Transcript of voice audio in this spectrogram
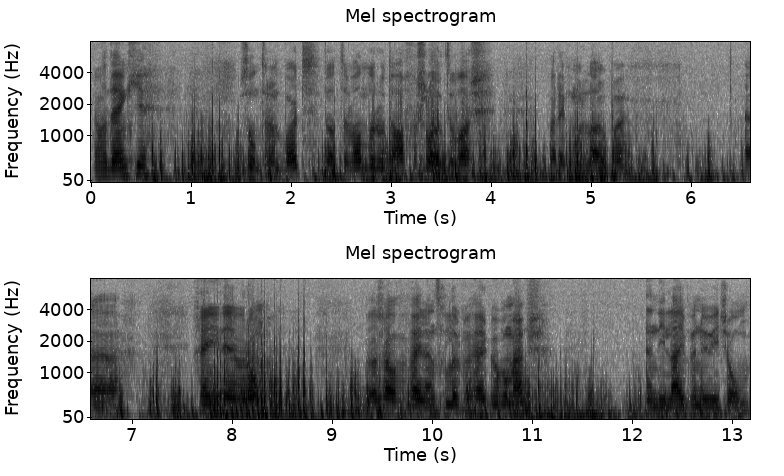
En wat denk je? Stond er een bord dat de wandelroute afgesloten was waar ik moet lopen. Uh, geen idee waarom. Dat is wel vervelend. Gelukkig heb ik Google Maps. En die leidt me nu iets om.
